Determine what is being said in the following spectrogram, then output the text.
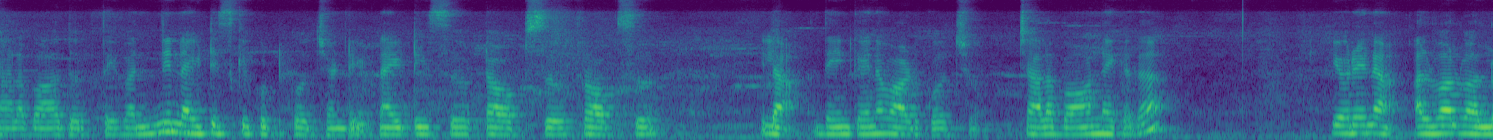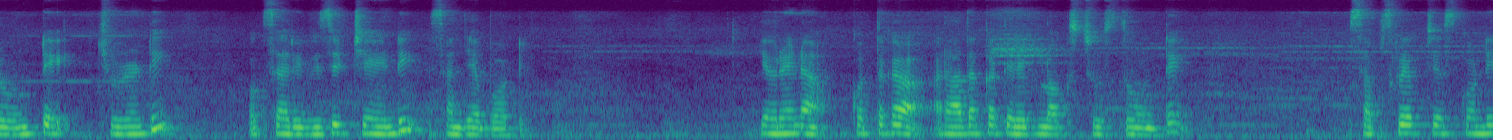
చాలా బాగా దొరుకుతాయి. ఇవన్నీ నైటీస్కి కుట్టుకోవచ్చండి. నైటీస్ టాప్స్ ఫ్రాక్స్ ఇలా దేనికైనా వాడుకోవచ్చు. చాలా బాగున్నాయి కదా. ఎవరైనా అల్వాల్ వాళ్ళు ఉంటే చూడండి ఒకసారి విజిట్ చేయండి సంధ్యా బాటిక్ ఎవరైనా కొత్తగా రాధక్క తెలుగు బ్లాగ్స్ చూస్తూ ఉంటే సబ్స్క్రైబ్ చేసుకోండి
